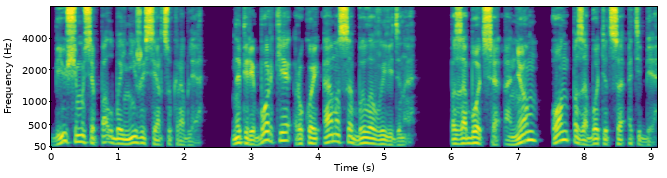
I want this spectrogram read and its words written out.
бьющемуся палубой ниже сердцу корабля. На переборке рукой Амоса было выведено «Позаботься о нем, он позаботится о тебе».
